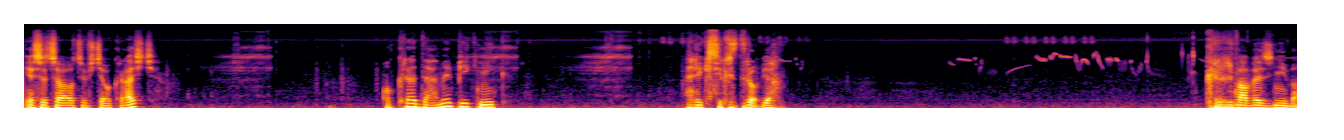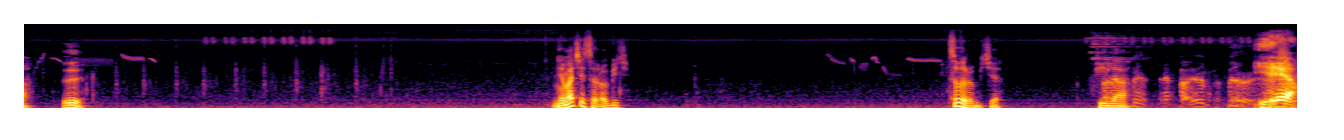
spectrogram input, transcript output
Jeszcze trzeba oczywiście okraść. Okradamy piknik. Eliksir zdrowia. Krwawe żniwa. Y. Nie macie co robić? Co wy robicie? Chwila. Yeah!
